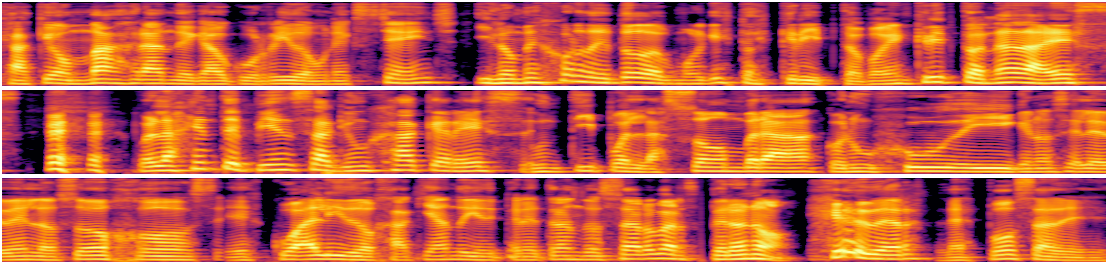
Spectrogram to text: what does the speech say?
hackeo más grande que ha ocurrido un exchange. Y lo mejor de todo, porque esto es cripto, porque en cripto nada es. Pero la gente piensa que un hacker es un tipo en la sombra, con un hoodie, que no se le ven los ojos, escuálido, hackeando y penetrando servers. Pero no. Heather, la esposa de,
